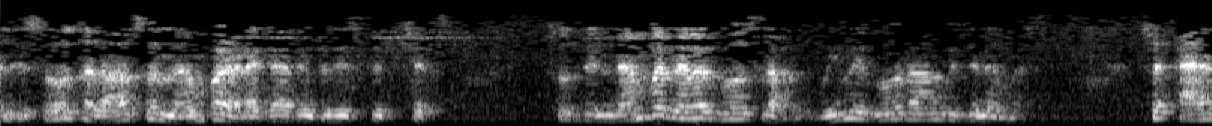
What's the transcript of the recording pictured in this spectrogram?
And the souls are also numbered according to the scriptures. So the number never goes wrong. We may go wrong with the numbers. So as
